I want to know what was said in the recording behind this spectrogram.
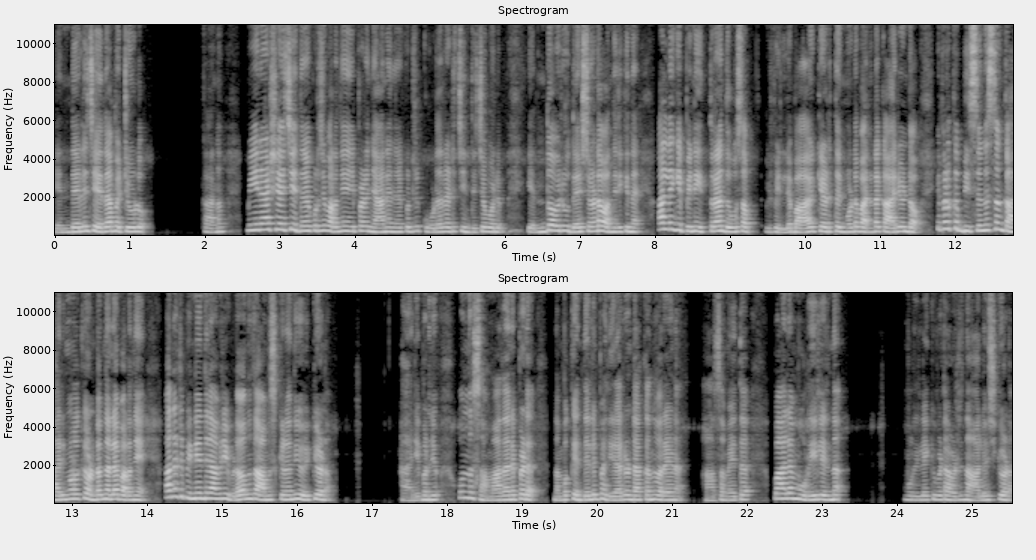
എന്തേലും ചെയ്താൽ പറ്റുള്ളൂ. കാരണം മീനാക്ഷി ചേച്ചി ഇതിനെക്കുറിച്ച് പറഞ്ഞു കഴിഞ്ഞപ്പോഴാണ് ഞാൻ ഇതിനെക്കുറിച്ച് കൂടുതലായിട്ട് ചിന്തിച്ച പോലും എന്തോ ഒരു ഉദ്ദേശത്തോടെ വന്നിരിക്കുന്നത് അല്ലെങ്കിൽ പിന്നെ ഇത്രയും ദിവസം ഒരു വലിയ ബാഗൊക്കെ എടുത്ത് ഇങ്ങോട്ട് വരേണ്ട കാര്യമുണ്ടോ? ഇവർക്ക് ബിസിനസ്സും കാര്യങ്ങളൊക്കെ ഉണ്ടെന്നല്ലേ പറഞ്ഞേ. എന്നിട്ട് പിന്നെ എന്തിനാ അവർ ഇവിടെ വന്ന് താമസിക്കണമെന്ന് ചോദിക്കുകയാണ് ആര്യം പറഞ്ഞു ഒന്ന് സമാധാനപ്പെട്. നമുക്ക് എന്തെങ്കിലും പരിഹാരം ഉണ്ടാക്കാമെന്ന് പറയണ. ആ സമയത്ത് ബാല മുറിയിലിരുന്ന് മുറിയിലേക്ക് വിട്ട് അവിടെ നിന്ന് ആലോചിക്കുകയാണ്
